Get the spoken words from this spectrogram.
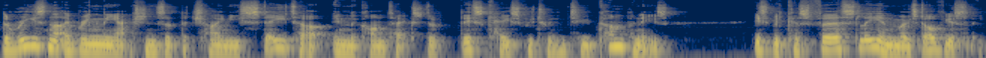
The reason that I bring the actions of the Chinese state up in the context of this case between two companies is because, firstly, and most obviously,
